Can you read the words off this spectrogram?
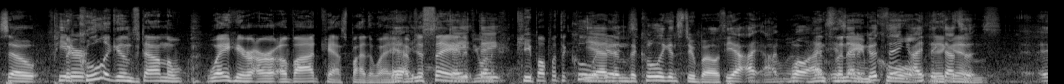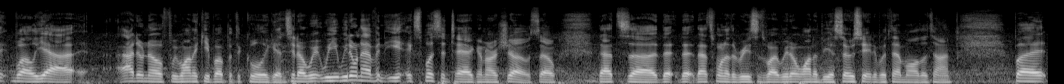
So Peter, the Cooligans down the way here are a vodcast, by the way. Yeah, I'm just saying, they- if you want to keep up with the Cooligans. yeah, the, the Cooligans do both. Yeah, I, I, well, hence is the that a good thing? I think that's a. Uh, well, yeah. I don't know if we want to keep up with the Cooligans. You know, we, we, we don't have an e- explicit tag on our show, so that's uh, that, that, that's one of the reasons why we don't want to be associated with them all the time. But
